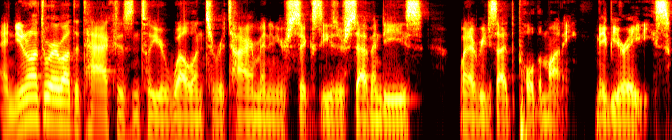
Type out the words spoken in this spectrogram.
And you don't have to worry about the taxes until you're well into retirement in your 60s or 70s, whenever you decide to pull the money, maybe your 80s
